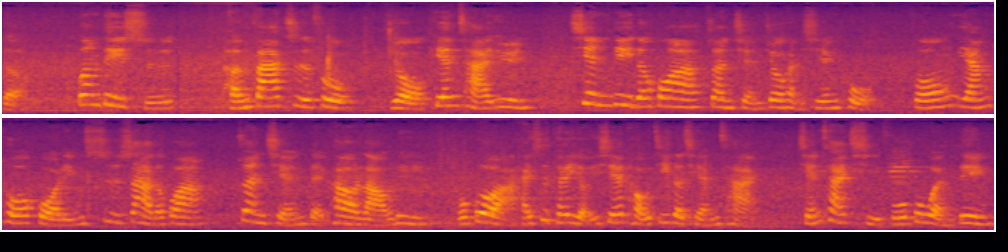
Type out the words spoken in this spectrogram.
的，旺地时横发致富，有偏财运；陷地的话赚钱就很辛苦。逢羊驼火灵四煞的话，赚钱得靠劳力。不过啊，还是可以有一些投机的钱财，钱财起伏不稳定。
